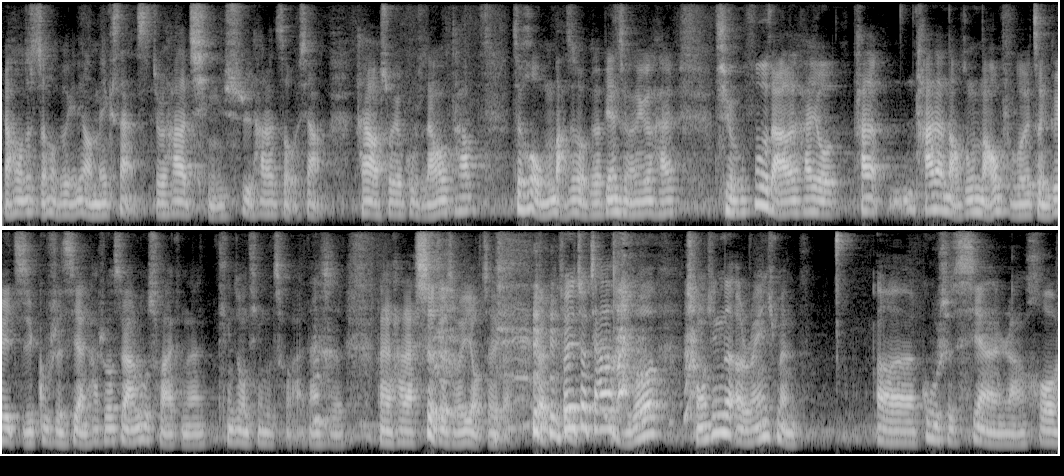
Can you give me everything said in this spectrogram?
然后这整首歌一定要 make sense，就是他的情绪、他的走向，他要说一个故事，然后他最后我们把这首歌编成了一个还挺复杂的，还有他他在脑中脑补了整个一集故事线。他说虽然录出来可能听众听不出来，但是但是他在设置的时候有这个，对，所以就加了很多重新的 arrangement。呃，故事线，然后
